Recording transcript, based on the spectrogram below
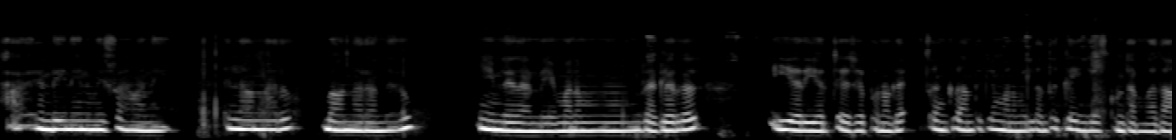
హాయ్ అండి నేను మీ శ్రావణి. ఎలా ఉన్నారు? బాగున్నారు అందరూ? ఏం లేదండి మనం రెగ్యులర్గా ఇయర్ ఇయర్ చేసే పనులే. సంక్రాంతికి మనం ఇల్లంతా క్లీన్ చేసుకుంటాం కదా.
